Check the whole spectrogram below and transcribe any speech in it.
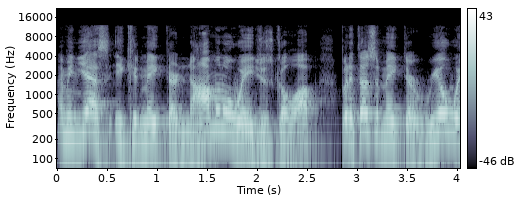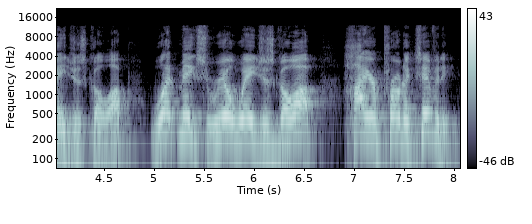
I mean, yes, it can make their nominal wages go up, but it doesn't make their real wages go up. What makes real wages go up? Higher productivity.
